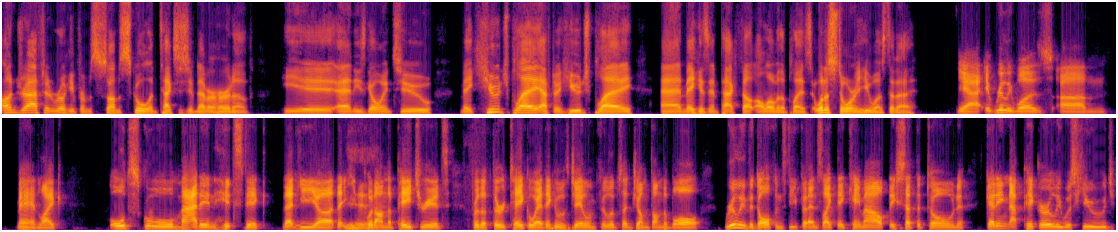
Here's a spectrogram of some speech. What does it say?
undrafted rookie from some school in Texas you've never heard of? He and he's going to make huge play after huge play and make his impact felt all over the place. What a story he was today. Yeah, it really was. Um, man, like old school Madden hit stick that he uh, that he yeah. put on the Patriots for the third takeaway. I think it was Jaelan Phillips that jumped on the ball. Really, the Dolphins defense, like they came out, they set the tone. Getting that pick early was huge.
